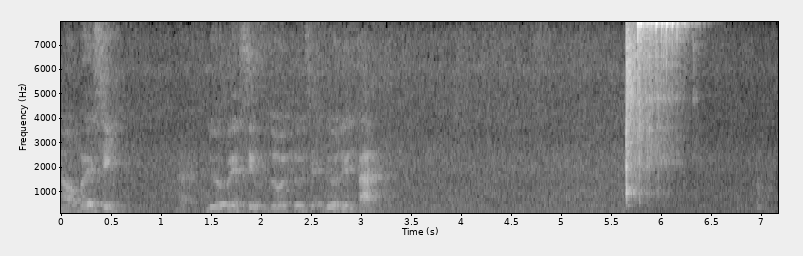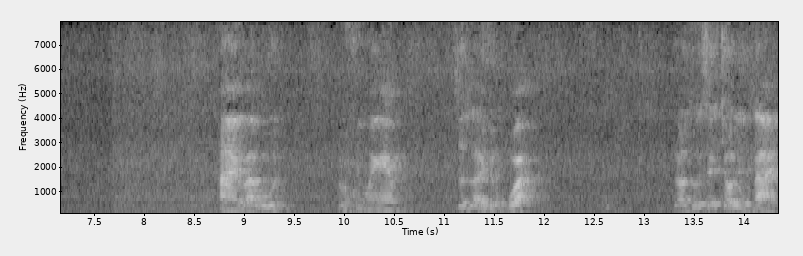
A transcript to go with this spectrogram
nó về xỉu đưa về xỉu rồi tôi sẽ đưa lên tài. Hai ba bốn. Đúng không anh em? Rất là hiệu quả. Giờ tôi sẽ cho lên tài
